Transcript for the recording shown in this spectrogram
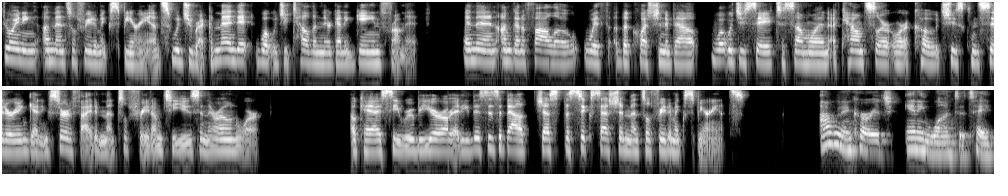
joining a mental freedom experience? Would you recommend it? What would you tell them they're going to gain from it? And then I'm going to follow with the question about what would you say to someone, a counselor or a coach who's considering getting certified in mental freedom to use in their own work? Okay, I see Ruby, you're already. This is about just the six session mental freedom experience. I would encourage anyone to take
